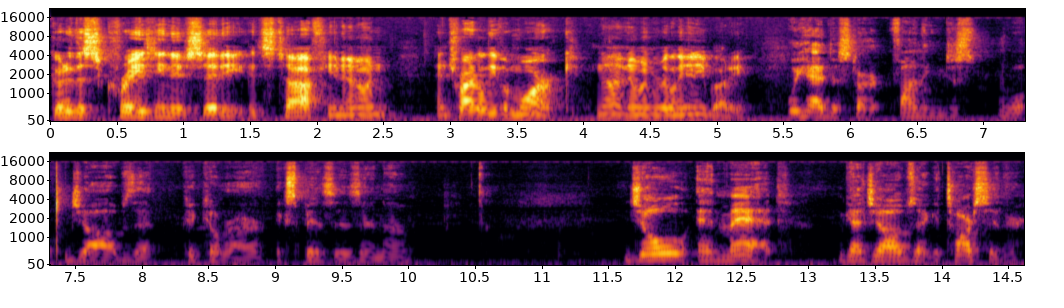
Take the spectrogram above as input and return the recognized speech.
Go to this crazy new city. It's tough, you know, and and try to leave a mark, not knowing really anybody. We had to start finding just jobs that could cover our expenses and. Uh, Joel and Matt got jobs at Guitar Center.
